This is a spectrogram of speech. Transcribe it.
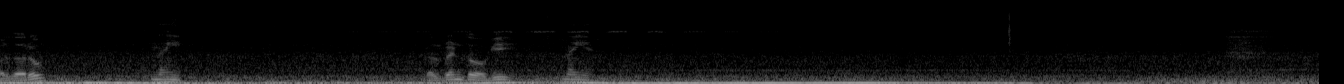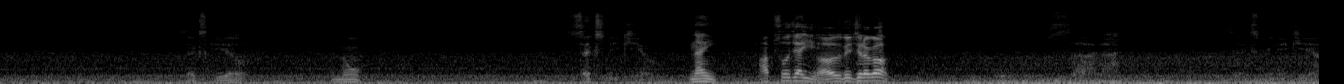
और दारू? नहीं। गर्लफ्रेंड तो होगी। नहीं है सेक्स किया हो नो सेक्स नहीं किया हो नहीं। आप सो जाइए। नीचे रखो साला सेक्स भी नहीं किया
